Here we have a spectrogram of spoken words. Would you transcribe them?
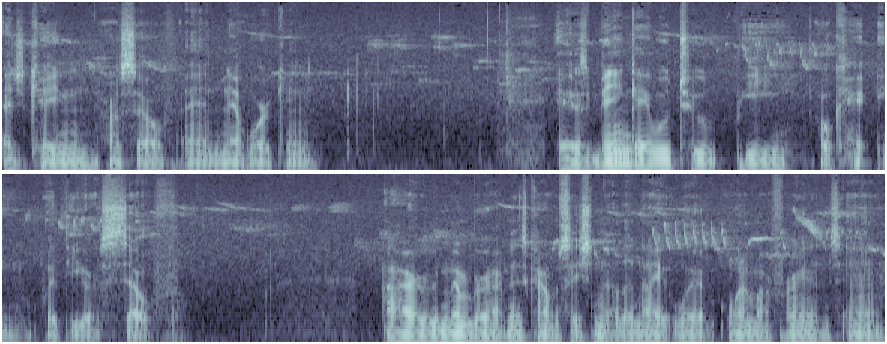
educating ourselves and networking is being able to be okay with yourself. I remember having this conversation the other night with one of my friends, and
